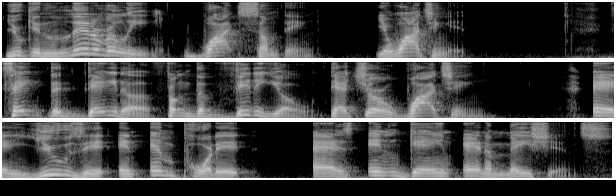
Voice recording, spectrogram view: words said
You can literally watch something, you're watching it. Take the data from the video that you're watching and use it and import it as in game animations.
